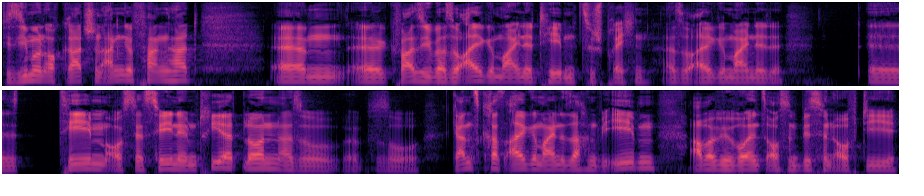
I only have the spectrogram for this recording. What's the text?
wie Simon auch gerade schon angefangen hat, ähm, äh, quasi über so allgemeine Themen zu sprechen. Also allgemeine äh, Themen aus der Szene im Triathlon, also äh, so ganz krass allgemeine Sachen wie eben, aber wir wollen es auch so ein bisschen auf die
